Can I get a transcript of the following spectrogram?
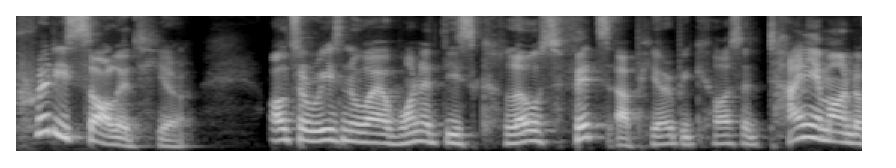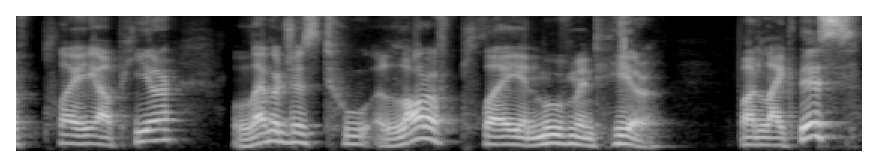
pretty solid here. Also reason why I wanted these close fits up here, because a tiny amount of play up here leverages to a lot of play and movement here. But like this,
